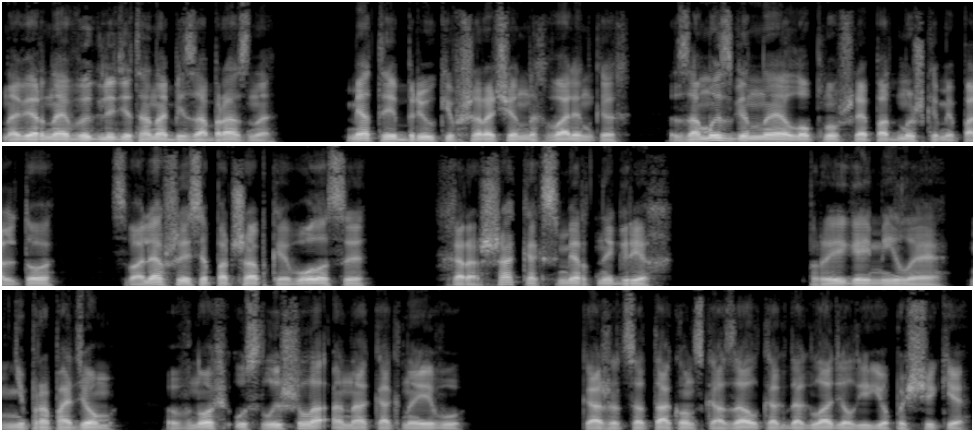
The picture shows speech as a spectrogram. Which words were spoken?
Наверное, выглядит она безобразно. Мятые брюки в широченных валенках, замызганное, лопнувшее под мышками пальто, свалявшиеся под шапкой волосы, хороша, как смертный грех. «Прыгай, милая, не пропадем», — вновь услышала она как наяву. Кажется, так он сказал, когда гладил ее по щеке.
